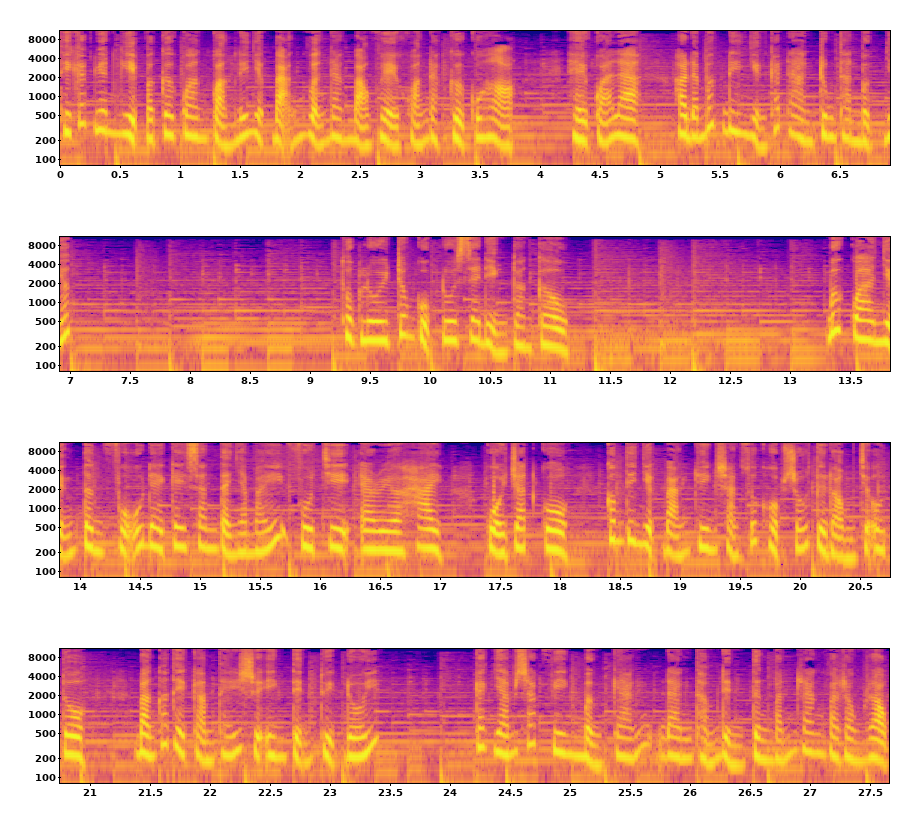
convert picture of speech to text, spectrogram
thì các doanh nghiệp và cơ quan quản lý Nhật Bản vẫn đang bảo vệ khoản đặt cược của họ. Hệ quả là họ đã mất đi những khách hàng trung thành bậc nhất. Thụt lùi trong cuộc đua xe điện toàn cầu Bước qua những tầng phủ đầy cây xanh tại nhà máy Fuji Area 2 của Jatco, công ty Nhật Bản chuyên sản xuất hộp số tự động cho ô tô, bạn có thể cảm thấy sự yên tĩnh tuyệt đối. Các giám sát viên mẫn cán đang thẩm định từng bánh răng và ròng rọc,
